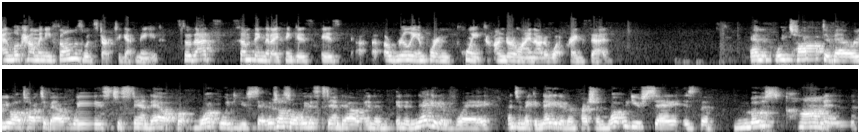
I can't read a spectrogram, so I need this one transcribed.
and look how many films would start to get made. So that's something that I think is is a really important point to underline out of what Craig said. And we talked about, or you all talked about ways to stand out, but what would you say? There's also a way to stand out in a, in a negative way and to make a negative impression. What would you say is the most common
